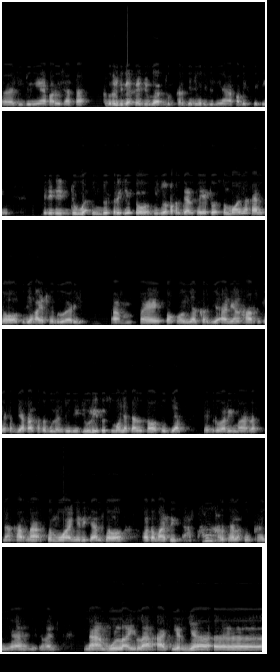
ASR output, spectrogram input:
uh, di dunia pariwisata. Kebetulan juga saya juga bekerja juga di dunia public speaking. Jadi di dua industri itu, di dua pekerjaan saya itu semuanya cancel sejak akhir Februari. Sampai pokoknya kerjaan yang harus saya kerjakan sampai bulan Juni Juli itu semuanya cancel sejak Februari Maret. Nah karena semuanya di cancel, otomatis apa yang harus saya lakukan ya gitu kan. Nah, mulailah akhirnya eh,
